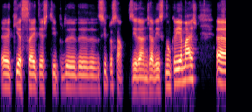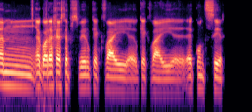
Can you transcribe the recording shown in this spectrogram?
uh, que aceite este tipo de, de, de, situação. Zidane já disse que não queria mais, um, agora resta perceber o que é que vai, o que é que vai acontecer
